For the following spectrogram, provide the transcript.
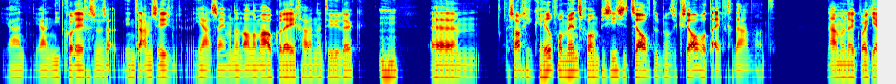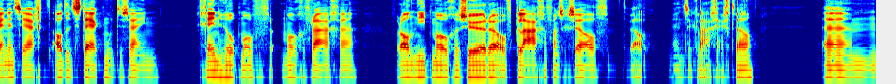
ja, ja, niet collega's. we zijn- In het AMC ja, zijn we dan allemaal collega natuurlijk. Mhm. Ehm, zag ik heel veel mensen gewoon precies hetzelfde doen als ik zelf altijd gedaan had. Namelijk wat jij net zegt, altijd sterk moeten zijn, geen hulp mogen, mogen vragen, vooral niet mogen zeuren of klagen van zichzelf, terwijl mensen klagen echt wel. Ehm,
